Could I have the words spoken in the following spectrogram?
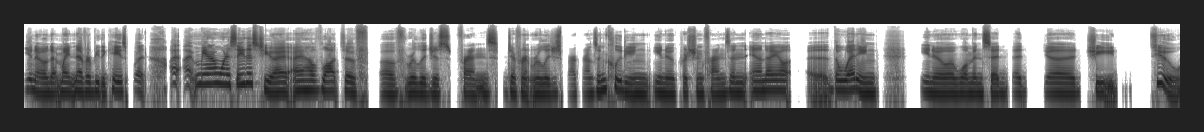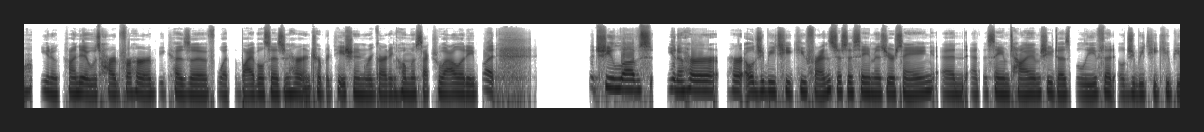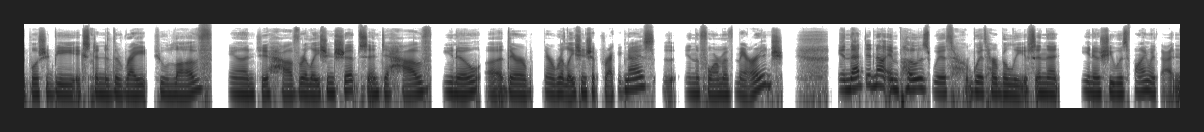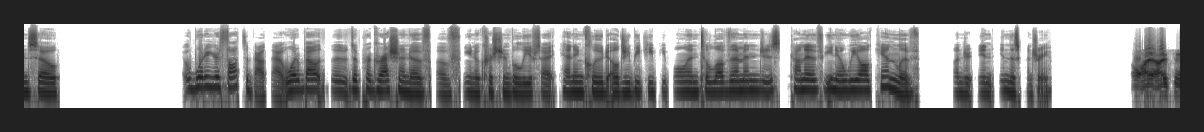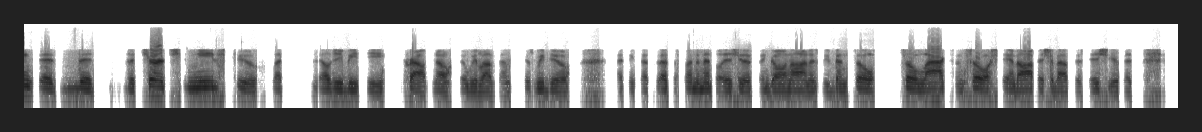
you know, that might never be the case. But I, I mean, I want to say this to you. I, I have lots of, of religious friends, different religious backgrounds, including, you know, Christian friends. And, and I, uh, the wedding, you know, a woman said that uh, she too, you know, kind of it was hard for her because of what the Bible says in her interpretation regarding homosexuality. But that she loves you know her her lgbtq friends just the same as you're saying and at the same time she does believe that lgbtq people should be extended the right to love and to have relationships and to have you know uh, their their relationships recognized in the form of marriage. And that did not impose with her, with her beliefs and that you know she was fine with that. And so what are your thoughts about that? What about the, the progression of, of, you know, Christian beliefs that can include LGBT people and to love them and just kind of, you know, we all can live under in, in this country? Oh, I, I think that the the church needs to let the LGBT crowd know that we love them because we do. I think that's that's a fundamental issue that's been going on is we've been so so lax and so standoffish about this issue. But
